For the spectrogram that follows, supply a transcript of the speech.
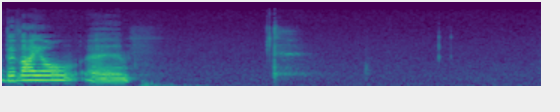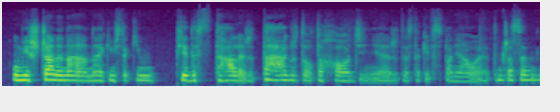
Bywają e, umieszczane na, na jakimś takim piedestale, że tak, że to o to chodzi, nie? że to jest takie wspaniałe. Tymczasem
